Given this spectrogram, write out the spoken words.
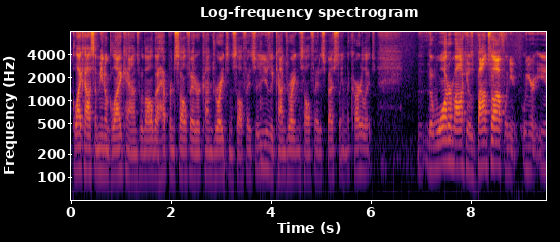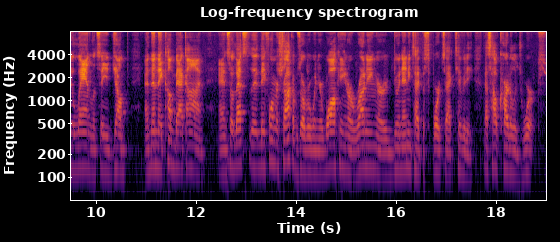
glycosaminoglycans with all the heparan sulfate or chondroitin sulfate. so usually chondroitin sulfate, especially in the cartilage the water molecules bounce off when you when you land. Let's say you jump, and then they come back on, and so that's the, they form a shock absorber when you're walking or running or doing any type of sports activity. That's how cartilage works.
